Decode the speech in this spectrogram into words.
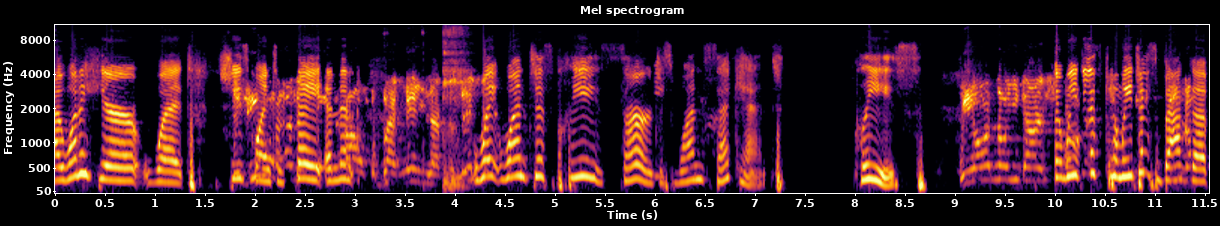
I want to hear what she's going to say, and then wait one, just please, sir, just one second, please. We all know you guys. Can we just can we just back up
